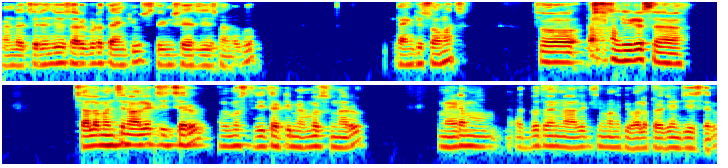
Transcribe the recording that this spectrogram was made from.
And Chiranjeevi sir కూడా థ్యాంక్ యూ స్క్రీన్ షేర్ చేసినందుకు. Thank you so much. So leaders చాలా మంచి నాలెడ్జ్ ఇచ్చారు. ఆల్మోస్ట్ త్రీ థర్టీ మెంబర్స్ ఉన్నారు. మేడం అద్భుతమైన నాలెడ్జ్ని మనకి ఇవాళ ప్రజెంట్ చేశారు.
